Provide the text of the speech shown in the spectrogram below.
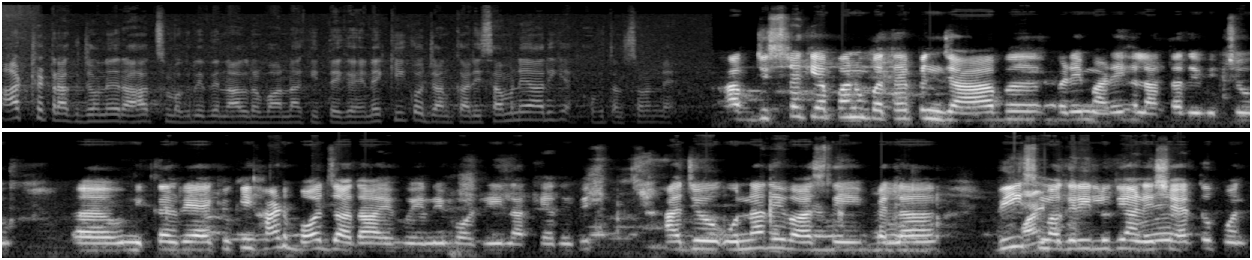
8 ਟਰੱਕ ਜੋ ਰਾਹਤ ਸਮੱਗਰੀ ਦੇ ਨਾਲ ਰਵਾਨਾ ਕੀਤੇ ਗਏ ਨੇ। ਕੀ ਕੋਈ ਜਾਣਕਾਰੀ ਸਾਹਮਣੇ ਆ ਰਹੀ ਹੈ? ਉਹ ਵੀ ਤੁਹਾਨੂੰ ਸੁਣਨੇ ਅਬ ਜਿਸ ਤਰ੍ਹਾਂ ਕਿ ਆਪਾਂ ਨੂੰ ਪਤਾ ਹੈ, ਪੰਜਾਬ ਬੜੇ ਮਾੜੇ ਹਾਲਾਤਾਂ ਦੇ ਵਿੱਚੋਂ ਨਿਕਲ ਰਿਹਾ ਹੈ ਕਿਉਂਕਿ ਹੜ੍ਹ ਬਹੁਤ ਜ਼ਿਆਦਾ ਆਏ ਹੋਏ ਨੇ ਬਾਰਡਰੀ ਇਲਾਕਿਆਂ ਦੇ ਵਿੱਚ। ਅੱਜ ਉਹਨਾਂ ਦੇ ਵਾਸਤੇ ਪਹਿਲਾਂ 20 ਸਮਗਰੀ ਲੁਧਿਆਣੇ ਸ਼ਹਿਰ ਤੋਂ ਪਹੁੰਚ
